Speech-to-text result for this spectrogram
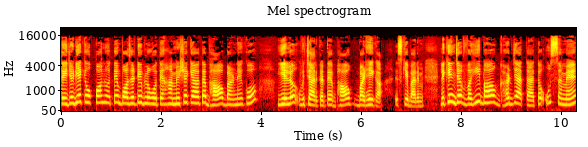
तेजड़िया के वो कौन होते हैं? पॉजिटिव लोग होते हैं। हमेशा क्या होता है? भाव बढ़ने को ये लोग विचार करते हैं, भाव बढ़ेगा इसके बारे में। लेकिन जब वही भाव घट जाता है तो उस समय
